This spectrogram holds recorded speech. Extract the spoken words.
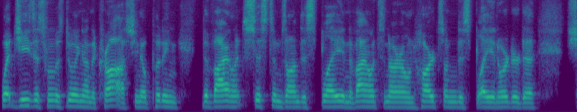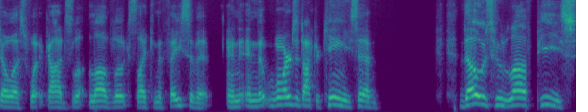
what Jesus was doing on the cross, you know, putting the violent systems on display and the violence in our own hearts on display in order to show us what God's lo- love looks like in the face of it. And in the words of Dr. King, he said, those who love peace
